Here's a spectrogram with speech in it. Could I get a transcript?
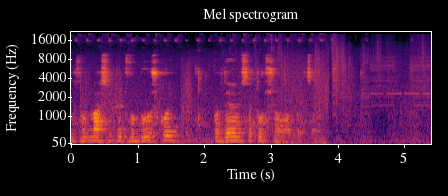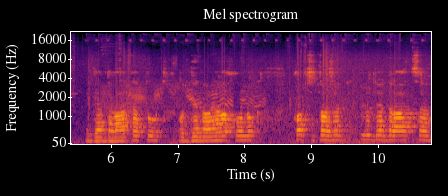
Тут Наші під водушкою. Подивимося тут, що робиться. Йде драка тут, один рахунок. Хлопці теж люблять дратися.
